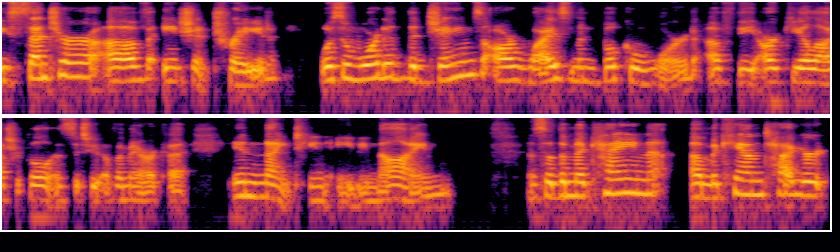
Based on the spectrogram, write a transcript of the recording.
a center of ancient trade, was awarded the James R. Wiseman Book Award of the Archaeological Institute of America in 1989. And so the McCain, uh, McCann Taggart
